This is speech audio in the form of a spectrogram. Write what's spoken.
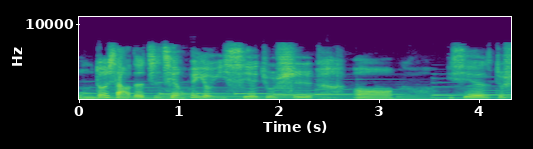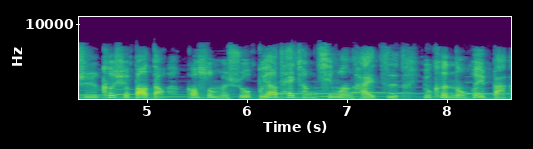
我们都晓得之前会有一些就是呃一些就是科学报道告诉我们说，不要太常亲吻孩子，有可能会把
